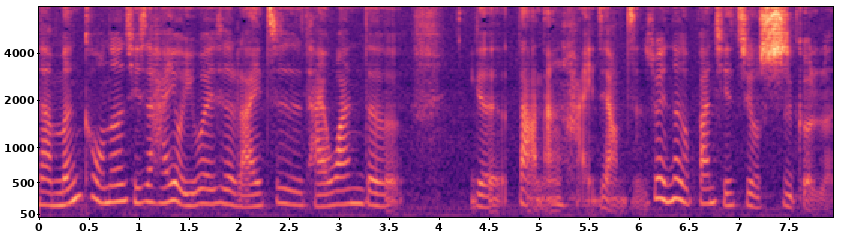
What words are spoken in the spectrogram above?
那门口呢，其实还有一位是来自台湾的一个大男孩，这样子，所以那个班其实只有四个人，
